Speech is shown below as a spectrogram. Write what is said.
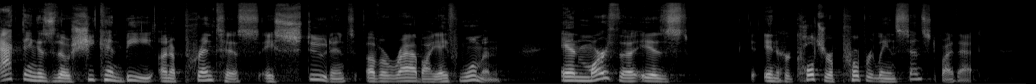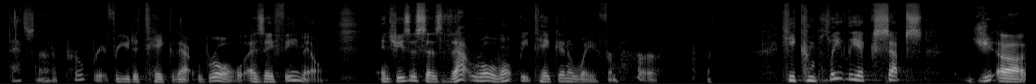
acting as though she can be an apprentice, a student of a rabbi, a woman. And Martha is, in her culture, appropriately incensed by that. That's not appropriate for you to take that role as a female. And Jesus says that role won't be taken away from her. he completely accepts uh,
